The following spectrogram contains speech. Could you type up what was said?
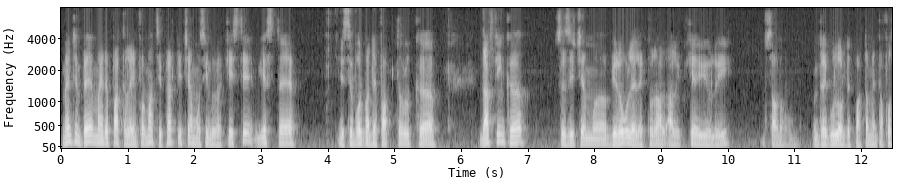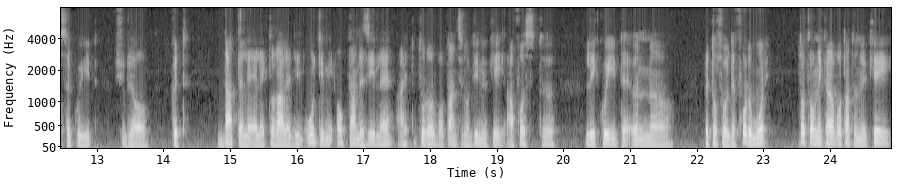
Mergem pe mai departe la informații practice, am o singură chestie, este, este vorba de faptul că, dat fiindcă, să zicem, biroul electoral al UK-ului, sau nu, întregul lor departament a fost secuit și vreo cât datele electorale din ultimii 8 ani de zile ai tuturor votanților din UK au fost uh, licuite în, uh, pe tot felul de forumuri, toți oamenii care au votat în UK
